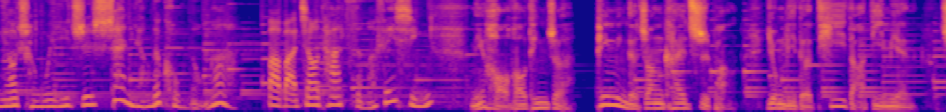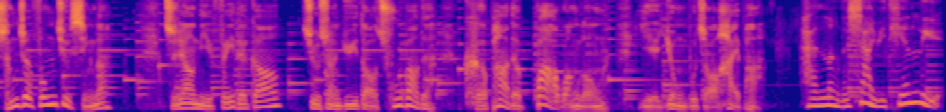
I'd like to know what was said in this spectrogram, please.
你要成为一只善良的恐龙啊！爸爸教他怎么飞行，你好好听着，拼命的张开翅膀，用力的踢打地面，乘着风就行了。只要你飞得高，就算遇到粗暴的、可怕的霸王龙，也用不着害怕。寒冷的下雨天里，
